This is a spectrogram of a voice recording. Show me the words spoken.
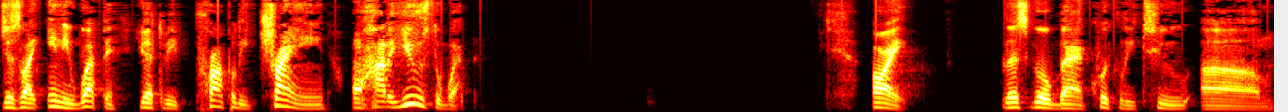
Just like any weapon, you have to be properly trained on how to use the weapon. All right, let's go back quickly to um,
